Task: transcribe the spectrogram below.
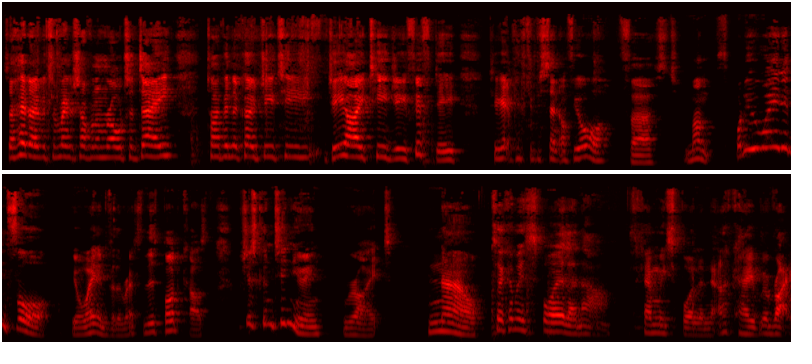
So head over to Rent Shuffle and Roll today. Type in the code GT, GITG50 to get 50% off your first month. What are you waiting for? You're waiting for the rest of this podcast, which is continuing right now. So can we spoiler now? Can we spoil it? Okay, right.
